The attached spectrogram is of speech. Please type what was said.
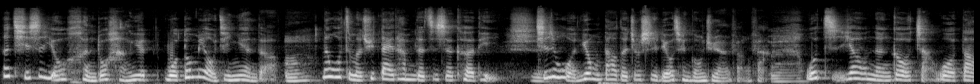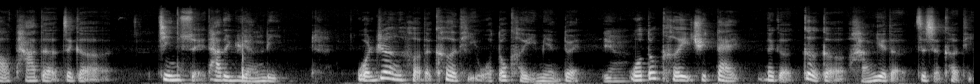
那其实有很多行业我都没有经验的，嗯，那我怎么去带他们的自设课题？是，其实我用到的就是流程工具人方法，嗯，我只要能够掌握到它的这个精髓、它的原理，我任何的课题我都可以面对.我都可以去带那个各个行业的自设课题。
